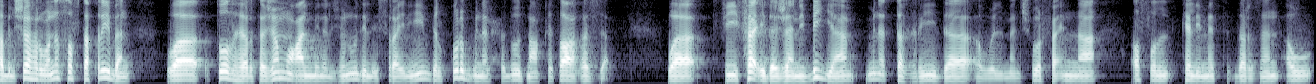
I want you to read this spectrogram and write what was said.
قبل شهر ونصف تقريبا وتظهر تجمعا من الجنود الإسرائيليين بالقرب من الحدود مع قطاع غزة. وفي فائدة جانبية من التغريدة أو المنشور فإن أصل كلمة درزن أو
